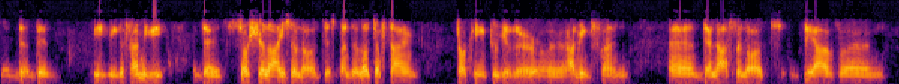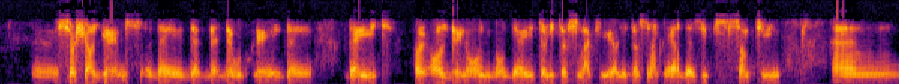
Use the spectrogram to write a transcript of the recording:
the, the, in the family, they socialize a lot. They spend a lot of time talking together, uh, having fun, and they laugh a lot. They have um, uh, social games. They, they they they would play. They they eat all day long. You know, they eat a little snack here, a little snack there. They sip some tea, and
